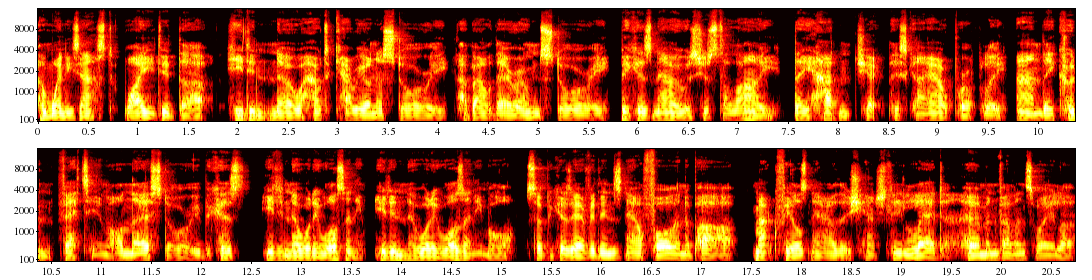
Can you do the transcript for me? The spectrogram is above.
and when he's asked why he did that, he didn't know how to carry on a story about their own story because now it was just a lie. They hadn't checked this guy out properly and they couldn't vet him on their story because he didn't know what it was any he didn't know what it was anymore. So because everything's now falling apart, Mac feels now that she actually led Herman Valenzuela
